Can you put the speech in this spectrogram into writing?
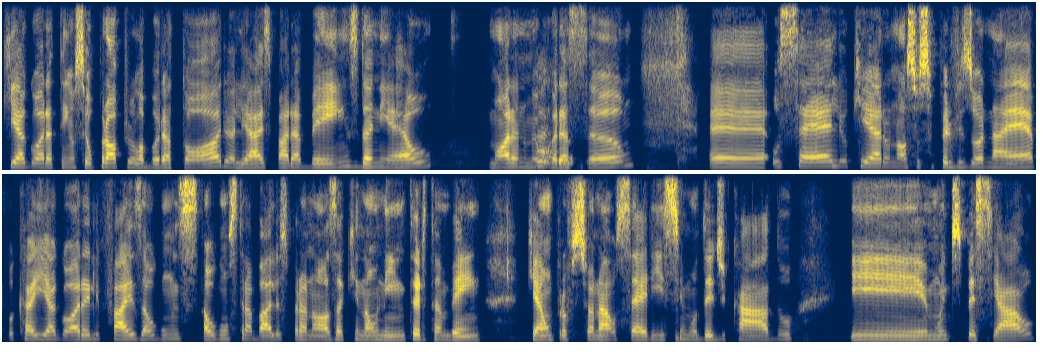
que agora tem o seu próprio laboratório. Aliás, parabéns, Daniel, mora no meu coração. é, o Célio, que era o nosso supervisor na época, e agora ele faz alguns, alguns trabalhos para nós aqui na Uninter também, que é um profissional seríssimo, dedicado e muito especial.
